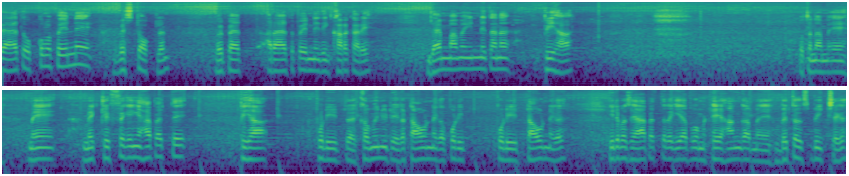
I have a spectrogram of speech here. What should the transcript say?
ඔය ඇත ඔක්කොම පෙන්නේ වෙස්ට ඕක්ලන් ඔය පැත් අර ඇත පෙන්නේ ඉතින් කර කරේ දැන් මම ඉන්න තැන පිහා. ඔතන මේ මේ මේ ක්ලිෆ් එකෙන් එහා පැත්තේ පිහා පොඩි කමියුනිටි එක ටවුන් එක පොඩි පොඩි ටවුන් එක. ඊට පස්සේ එහා පැත්තට ගියාපුවම ටේ හංගා මේ බෙතල්ස් බීච් එක.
